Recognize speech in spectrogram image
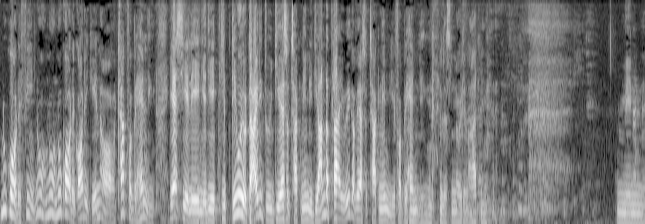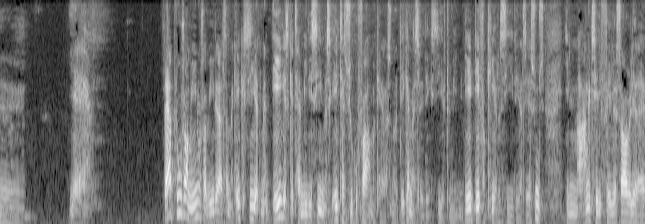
nu går det fint, nu, nu, nu går det godt igen, og tak for behandlingen. Ja, siger lægen, ja, det, de, det var jo dejligt, du, de er så taknemmelige. De andre plejer jo ikke at være så taknemmelige for behandlingen, eller sådan noget i den retning. Men øh, ja, der er plus og minus ved det. Altså man kan ikke sige, at man ikke skal tage medicin, man skal ikke tage psykofarmaka og sådan noget. Det kan man slet ikke sige efter min det, det er forkert at sige det. Altså jeg synes, i mange tilfælde, så vil jeg da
